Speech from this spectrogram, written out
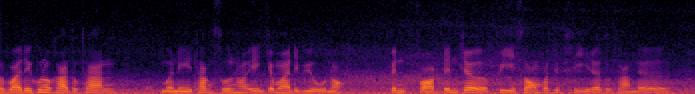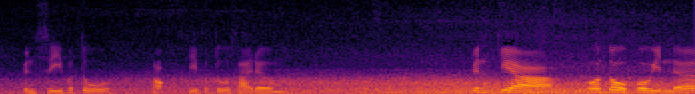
สบายดีคุณลูกค้าทุกท่านเมื่อนี้ทางศูนย์เราเองจะมารีวิวเนาะเป็น Ford Ranger ปี 2014เด้อทุกท่านเด้อเป็นสีประตูเนาะสีประตูสายเดิม เป็นเกียร์ออโต้โฟวินเด้อ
